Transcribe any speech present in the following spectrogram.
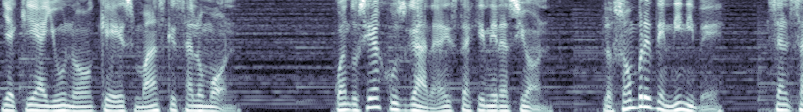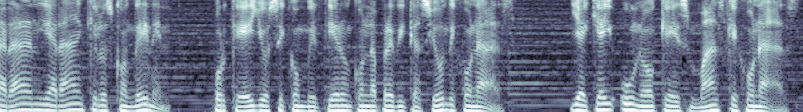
Y aquí hay uno que es más que Salomón. Cuando sea juzgada esta generación, los hombres de Nínive se alzarán y harán que los condenen, porque ellos se convirtieron con la predicación de Jonás. Y aquí hay uno que es más que Jonás.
